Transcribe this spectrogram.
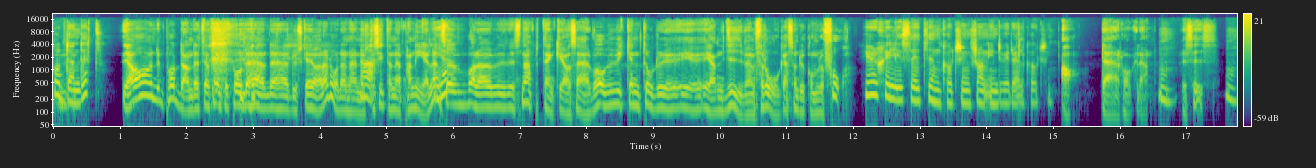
Poddandet. Ja, poddandet. Jag tänker på det här, det här du ska göra då, den här, nu ska ja. sitta den här panelen. Ja. Så bara snabbt tänker jag så här, vad, vilken tror du är en given fråga som du kommer att få? Hur skiljer sig teamcoaching från individuell coaching? Ja, där har vi den. Mm. Precis. Mm.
